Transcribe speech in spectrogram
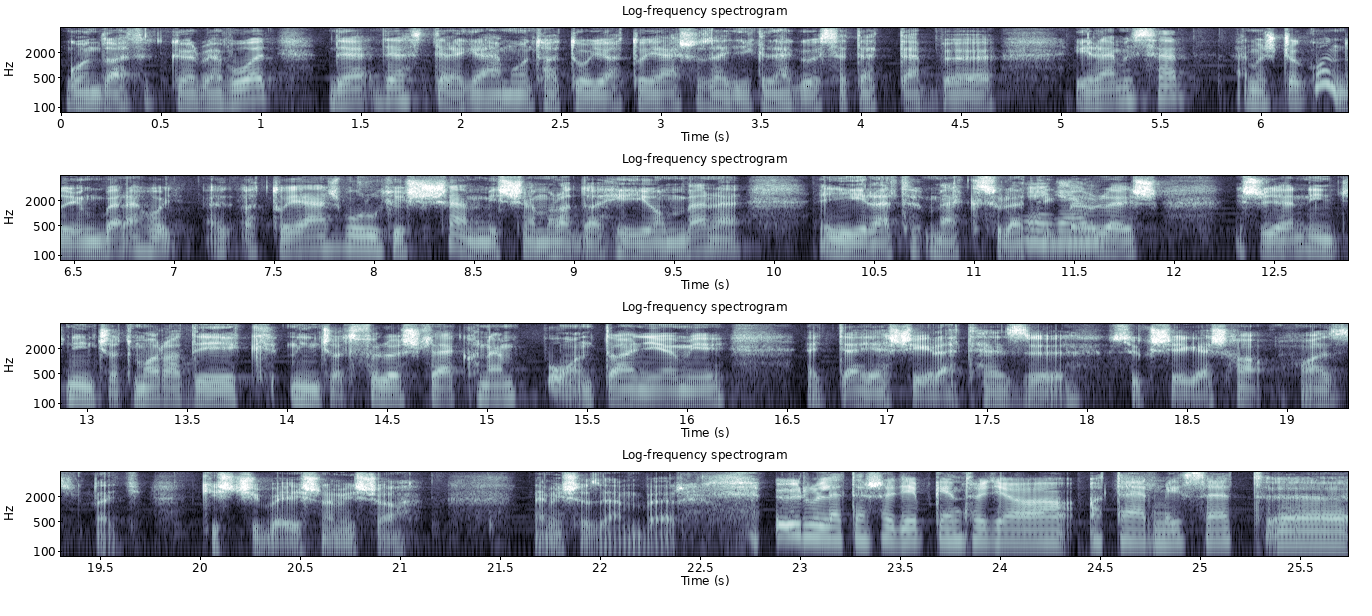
gondolatkörbe volt, de, de ez tényleg elmondható, hogy a tojás az egyik legösszetettebb élelmiszer. Hát most csak gondoljunk bele, hogy a tojásból úgy, hogy semmi sem marad a héjon benne, egy élet megszületik Igen. belőle, és, és ugye nincs, nincs ott maradék, nincs ott fölösleg, hanem pont annyi, ami egy teljes élethez szükséges, ha, ha az egy kis csibe, és nem is a nem is az ember. Őrületes egyébként, hogy a, a természet uh,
